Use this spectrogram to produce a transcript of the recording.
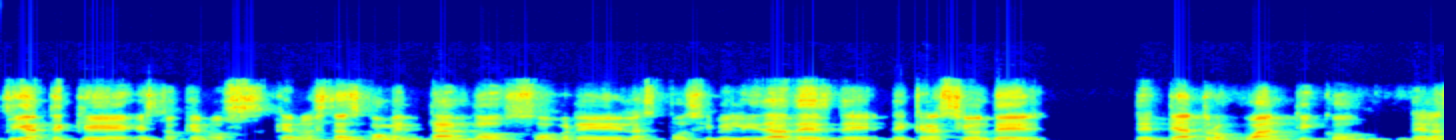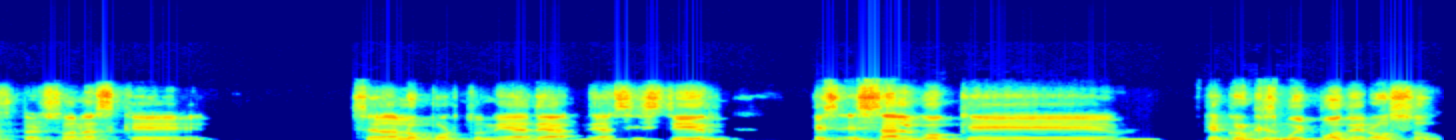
fíjate que esto que nos, que nos estás comentando sobre las posibilidades de, de creación de, de, teatro cuántico, de las personas que se dan la oportunidad de, de asistir, es, es algo que, que creo que es muy poderoso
